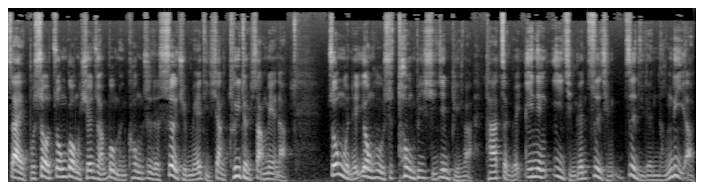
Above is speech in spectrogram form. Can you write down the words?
在不受中共宣传部门控制的社群媒体，像 Twitter 上面啊，中文的用户是痛批习近平啊，他整个因应疫情跟自情治理的能力啊。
